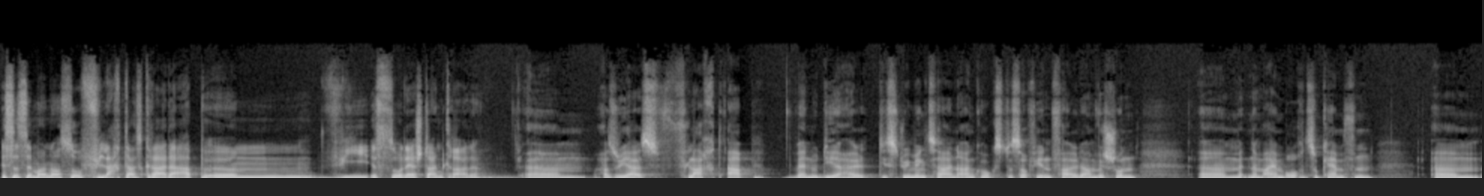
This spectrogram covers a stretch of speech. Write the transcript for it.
Ist es immer noch so? Flacht das gerade ab? Ähm, wie ist so der Stand gerade? Ähm, also ja, es flacht ab wenn du dir halt die Streaming-Zahlen anguckst, das auf jeden Fall, da haben wir schon äh, mit einem Einbruch zu kämpfen. Ähm,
